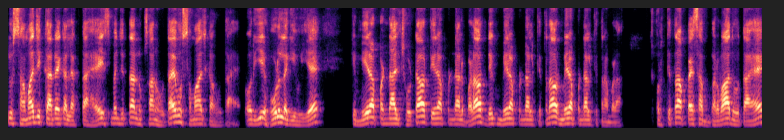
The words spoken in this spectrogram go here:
जो सामाजिक कार्य का लगता है, इसमें जितना नुकसान होता है, वो समाज का होता है। और ये होड़ लगी हुई है कि मेरा पंडाल छोटा और तेरा पंडाल बड़ा और देखो मेरा पंडाल कितना और मेरा पंडाल कितना बड़ा और कितना पैसा बर्बाद होता है।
